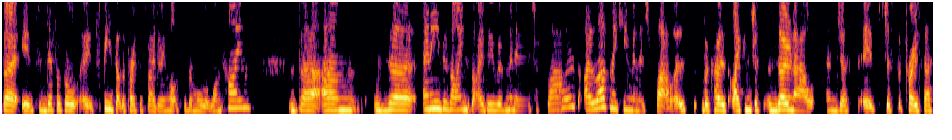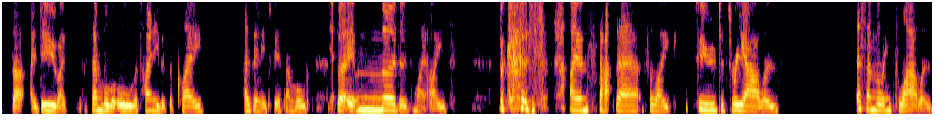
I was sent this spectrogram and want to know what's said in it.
but it's difficult. It speeds up the process by doing lots of them all at one time but um the any designs that I do with miniature flowers I love making miniature flowers because I can just zone out and just it's just a process that I do I assemble all the tiny bits of clay as they need to be assembled yes. but it murders my eyes because I am sat there for like two to three hours assembling flowers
